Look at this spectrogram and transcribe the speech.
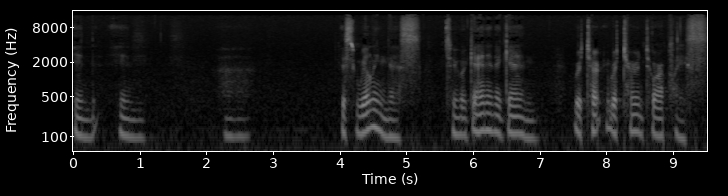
in, in uh, this willingness to again and again return return to our place,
